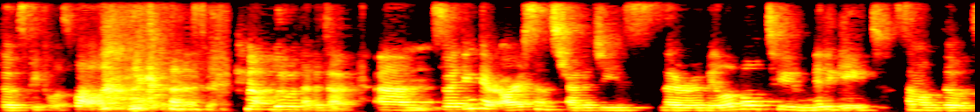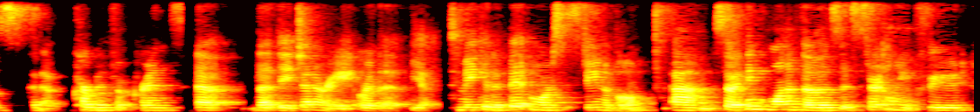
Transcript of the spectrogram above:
those people as well because cannot live without a dog. Um, so I think there are some strategies that are available to mitigate some of those kind of carbon footprints that that they generate, or that yeah, to make it a bit more sustainable. Um, so I think one of those is certainly food,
